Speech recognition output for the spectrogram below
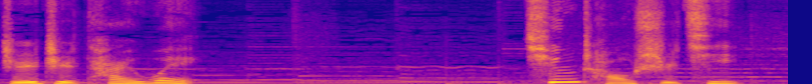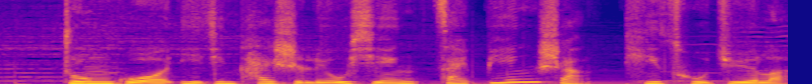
直至太尉。清朝时期。中国已经开始流行在冰上踢蹴鞠了，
